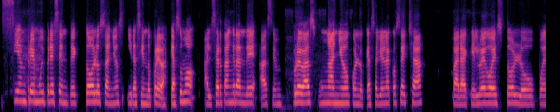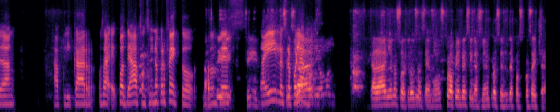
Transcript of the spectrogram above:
siempre muy presente todos los años ir haciendo pruebas, que asumo al ser tan grande, hacen pruebas un año con lo que ha salido en la cosecha para que luego esto lo puedan aplicar, o sea, eh, ponte, ah, funcionó perfecto, ah, entonces ahí lo extrapolamos. cada, año, nosotros hacemos propia investigación en procesos de post cosecha.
